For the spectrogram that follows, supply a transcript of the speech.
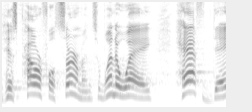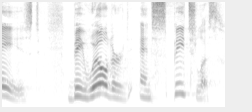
his powerful sermons, went away half dazed, bewildered, and speechless.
